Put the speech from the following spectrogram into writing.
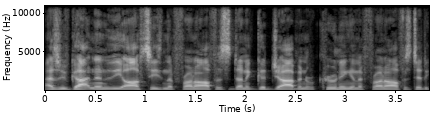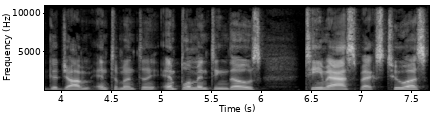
As we've gotten into the offseason, the front office has done a good job in recruiting, and the front office did a good job in implementing those team aspects to us.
